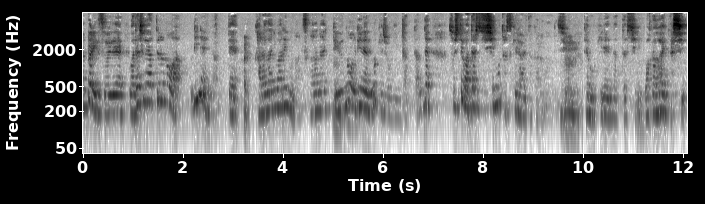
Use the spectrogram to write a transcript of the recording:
やっぱりそれで私がやってるのは理念があって、はい。体に悪いものは使わないっていうのを理念の化粧品だったんでそして私自身も助けられたからなんですよ、うん。手も綺麗になったし若返ったし、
